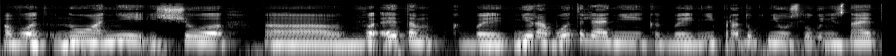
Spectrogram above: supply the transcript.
вот, но они еще э, в этом как бы не работали, они как бы ни продукт, ни услугу не знают.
